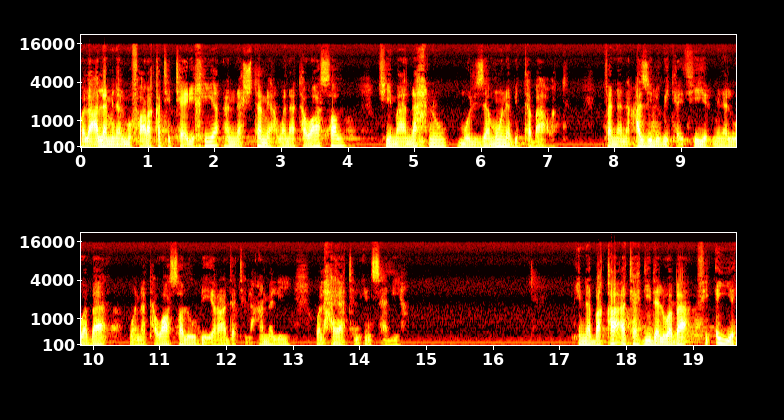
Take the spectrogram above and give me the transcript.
ولعل من المفارقة التاريخية أن نجتمع ونتواصل فيما نحن ملزمون بالتباعد فننعزل بتأثير من الوباء ونتواصل بإرادة العمل والحياة الإنسانية. إن بقاء تهديد الوباء في أي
